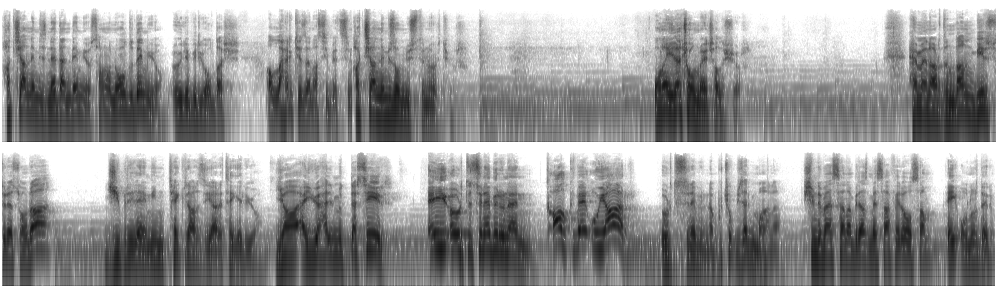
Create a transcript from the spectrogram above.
Hatice annemiz neden demiyor, sana ne oldu demiyor. Öyle bir yoldaş. Allah herkese nasip etsin. Hatice annemiz onun üstünü örtüyor. Ona ilaç olmaya çalışıyor. Hemen ardından bir süre sonra Cibril Emin tekrar ziyarete geliyor. Ya eyyuhel müddessir, ey örtüsüne bürünen, kalk ve uyar. Örtüsüne bürünen, bu çok güzel bir mana. Şimdi ben sana biraz mesafeli olsam, ey olur derim.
